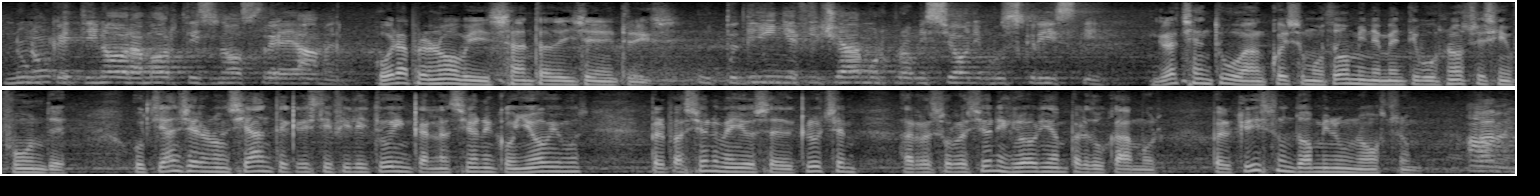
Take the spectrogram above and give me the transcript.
nunc et in hora mortis nostre. Amen. Ora pro nobis, Santa Dei Genitrix. Ut digni efficiamur promissionibus Christi. Grazie Tua, in questo Domine, mentibus nostris infunde, ut angelo annunziante Christi Fili Tui, incarnazione coniovimus, per passione meius et crucem, a resurrectionis gloriam perducamur, per Christum Dominum nostrum. Amen.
